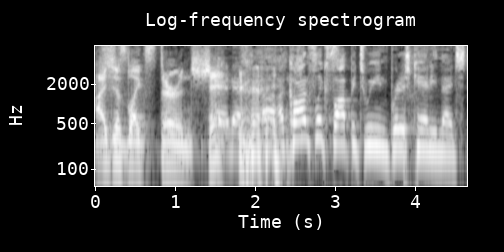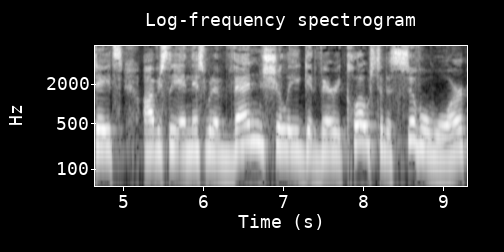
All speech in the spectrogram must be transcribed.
I just like stirring I shit. know. Uh, a conflict fought between British Canada and the United States, obviously, and this would eventually get very close to the Civil War.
